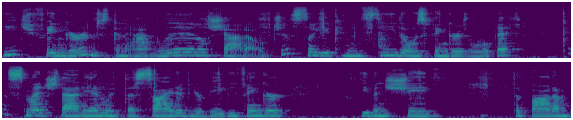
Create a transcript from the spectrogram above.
Each finger, I'm just gonna add a little shadow, just so you can see those fingers a little bit. You can smudge that in with the side of your baby finger, even shade the bottom.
